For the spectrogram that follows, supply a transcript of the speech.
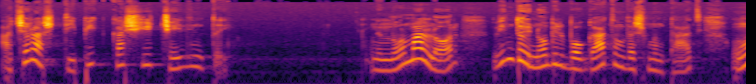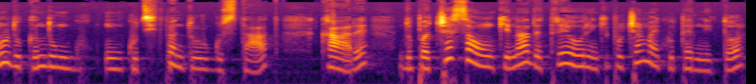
același tipic ca și cei din tâi. În urma lor vin doi nobili bogat înveșmântați, unul ducând un, un cuțit pentru gustat, care, după ce s-au închinat de trei ori în chipul cel mai cuternitor,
